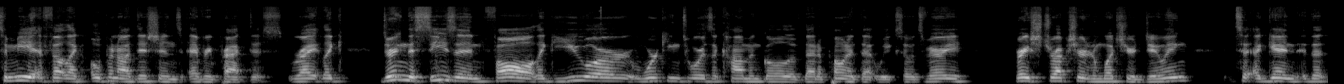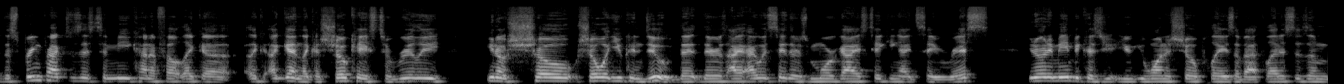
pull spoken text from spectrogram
to me it felt like open auditions every practice, right? Like during the season, fall, like you are working towards a common goal of that opponent that week. So it's very, very structured in what you're doing. To again, the, the spring practices to me kind of felt like a like again, like a showcase to really, you know, show show what you can do. That there's I, I would say there's more guys taking, I'd say, risks. You know what I mean? Because you you, you want to show plays of athleticism,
